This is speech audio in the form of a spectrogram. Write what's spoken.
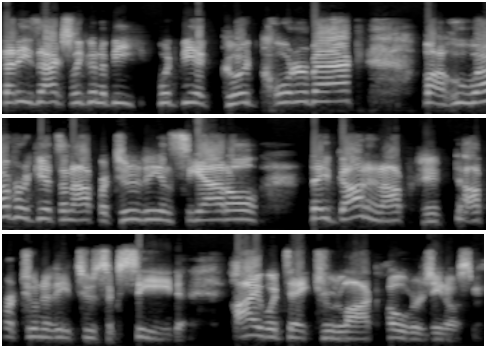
that he's actually going to be would be a good quarterback. But whoever gets an opportunity in Seattle, they've got an opp- opportunity to succeed. I would take Drew Lock over Geno Smith.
